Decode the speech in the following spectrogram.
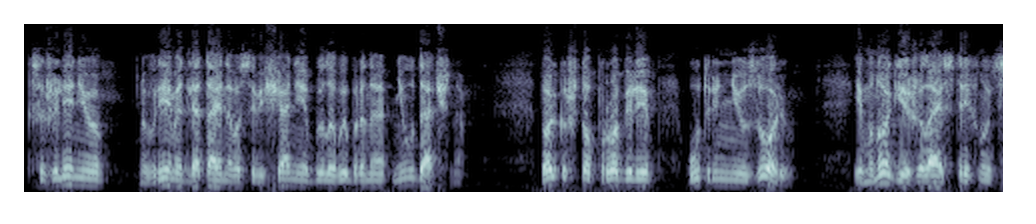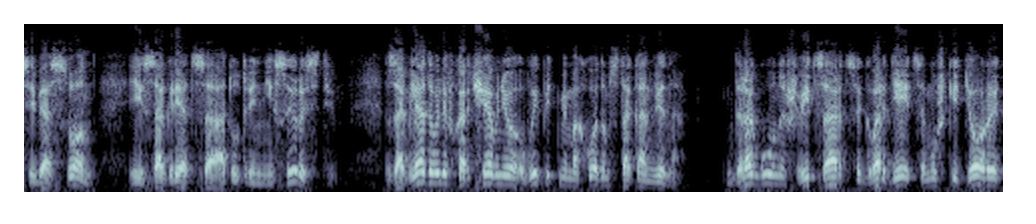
К сожалению, Время для тайного совещания было выбрано неудачно. Только что пробили утреннюю зорю, и многие, желая стряхнуть с себя сон и согреться от утренней сырости, заглядывали в харчевню выпить мимоходом стакан вина. Драгуны, швейцарцы, гвардейцы, мушкетеры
